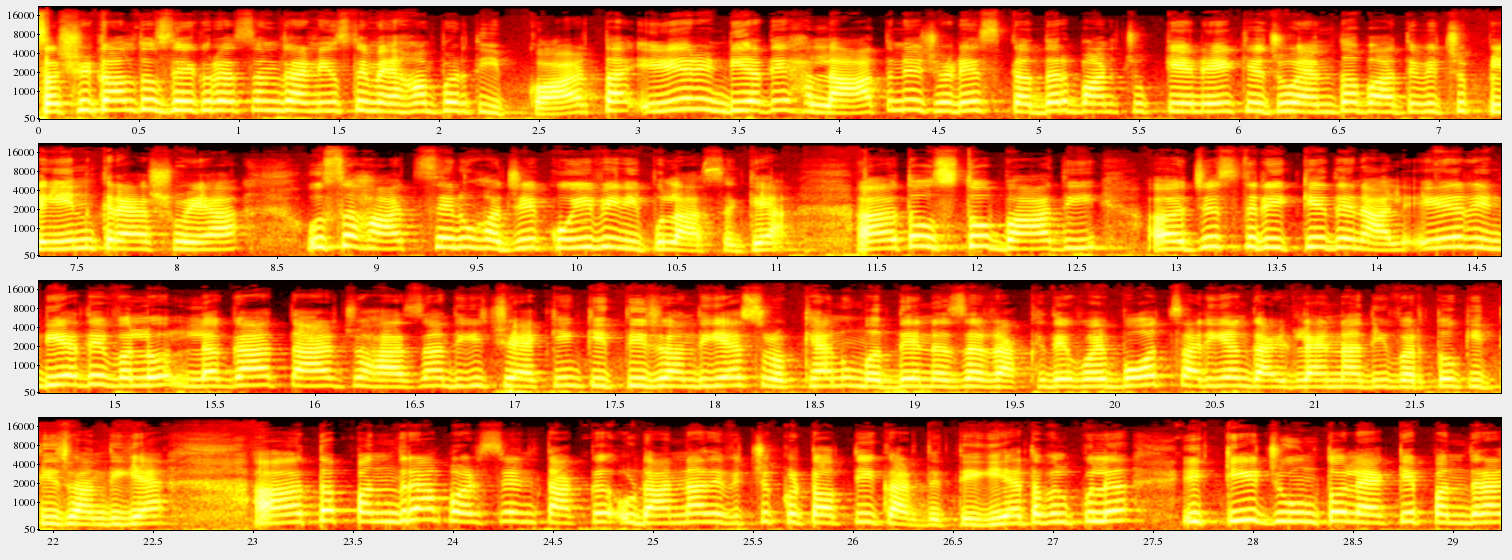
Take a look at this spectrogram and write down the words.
ਸਤਿ ਸ਼੍ਰੀ ਅਕਾਲ, ਤੁਸੀਂ ਦੇਖ ਰਹੇ ਹੋ ਐਸਐਮ ਨਿਊਜ਼ ਤੇ ਮੈਂ ਹਾਂ ਪ੍ਰਦੀਪ ਕੌਰ। ਤਾਂ 에ਅਰ ਇੰਡੀਆ ਦੇ ਹਾਲਾਤ ਨੇ ਜਿਹੜੇ ਇਸ ਕਦਰ ਬਣ ਚੁੱਕੇ ਨੇ ਕਿ ਜੋ ਅਹਿਮਦਾਬਾਦ ਦੇ ਵਿੱਚ ਪਲੇਨ ਕ੍ਰੈਸ਼ ਹੋਇਆ, ਉਸ ਹਾਦਸੇ ਨੂੰ ਹਜੇ ਕੋਈ ਵੀ ਨਹੀਂ ਭੁਲਾ ਸਕਿਆ। ਤਾਂ ਉਸ ਤੋਂ ਬਾਅਦ ਹੀ ਜਿਸ ਤਰੀਕੇ ਦੇ ਨਾਲ 에ਅਰ ਇੰਡੀਆ ਦੇ ਵੱਲੋਂ ਲਗਾਤਾਰ ਜਹਾਜ਼ਾਂ ਦੀ ਚੈਕਿੰਗ ਕੀਤੀ ਜਾਂਦੀ ਹੈ, ਸੁਰੱਖਿਆ ਨੂੰ ਮੱਦੇਨਜ਼ਰ ਰੱਖਦੇ ਹੋਏ ਬਹੁਤ ਸਾਰੀਆਂ ਗਾਈਡਲਾਈਨਾਂ ਦੀ ਵਰਤੋਂ ਕੀਤੀ ਜਾਂਦੀ ਹੈ। ਤਾਂ 15% ਤੱਕ ਉਡਾਨਾਂ ਦੇ ਵਿੱਚ ਕਟੌਤੀ ਕਰ ਦਿੱਤੀ ਗਈ ਹੈ। ਤਾਂ ਬਿਲਕੁਲ 21 ਜੂਨ ਤੋਂ ਲੈ ਕੇ 15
